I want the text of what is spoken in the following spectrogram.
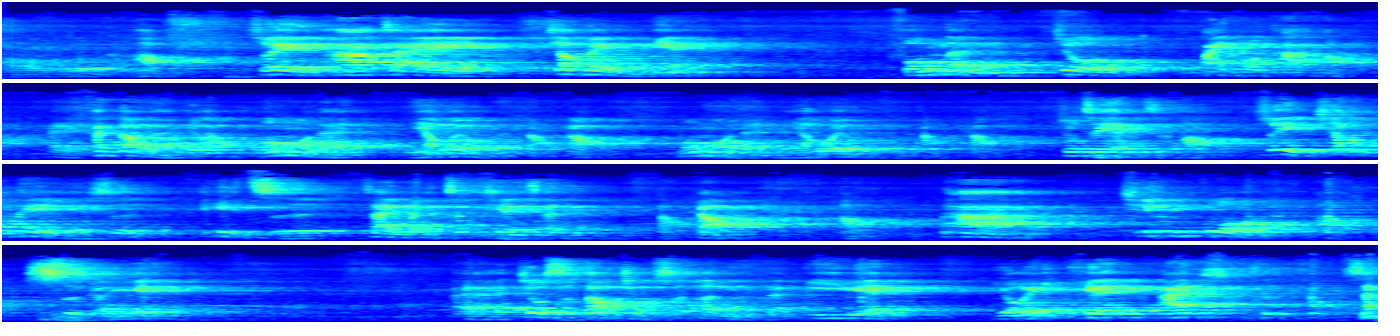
投无路的哈，所以他在教会里面逢人就拜托他哈，哎，看到人就要某某人你要为我们祷告，某某人你要为我们祷告，就这样子哈。所以教会也是一直在为曾先生祷告。好，那经过好四个月。呃，就是到九十二年的一月，有一天安息日早上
